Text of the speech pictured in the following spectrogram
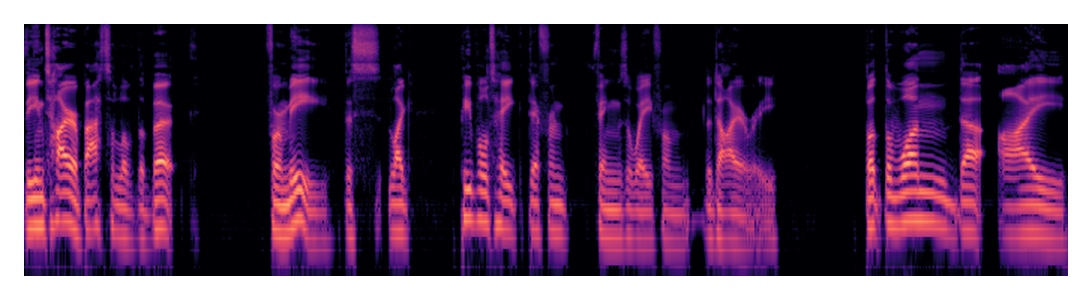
the entire battle of the book for me, this like people take different things away from the diary, but the one that I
